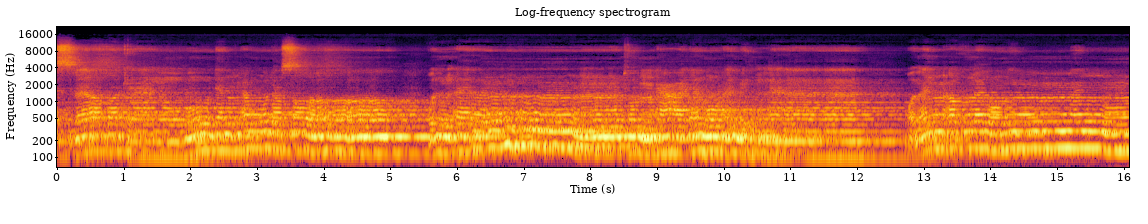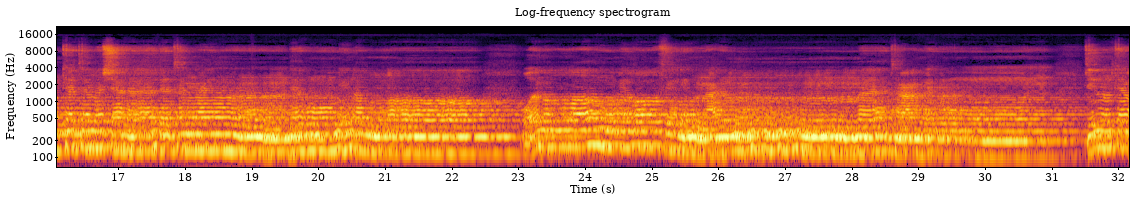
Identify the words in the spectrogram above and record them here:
والأسباط كانوا هودا أو نصارى. قل أنتم أعلم أم الله؟ ومن أظلم ممن كتم شهادة عنده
